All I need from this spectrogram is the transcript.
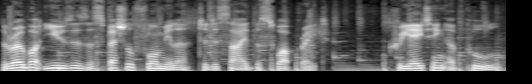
The robot uses a special formula to decide the swap rate, creating a pool.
